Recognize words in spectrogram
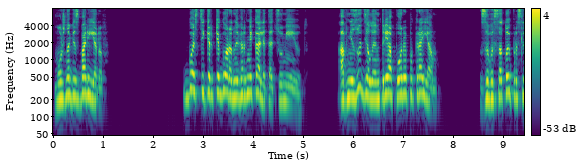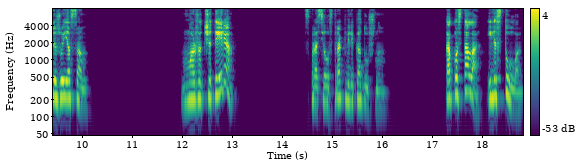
Можно без барьеров. Гости Киркегора наверняка летать умеют. А внизу делаем три опоры по краям. За высотой прослежу я сам. Может, четыре? спросил Страк великодушно. Как у стола или стула?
